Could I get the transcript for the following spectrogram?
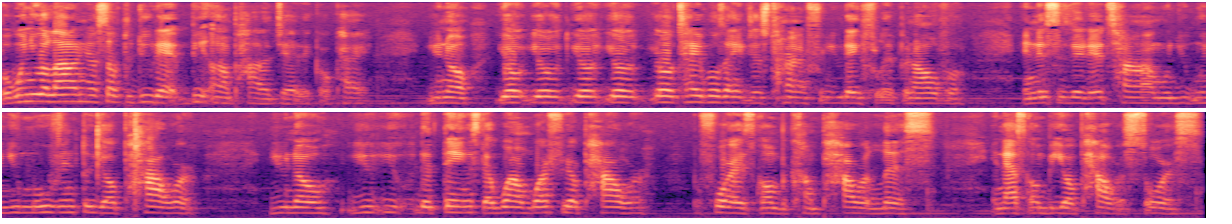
But when you're allowing yourself to do that, be unapologetic, okay? You know, your your your your your tables ain't just turning for you; they flipping over. And this is at a time when you when you moving through your power you know you, you the things that weren't worth your power before it's going to become powerless. And that's going to be your power source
